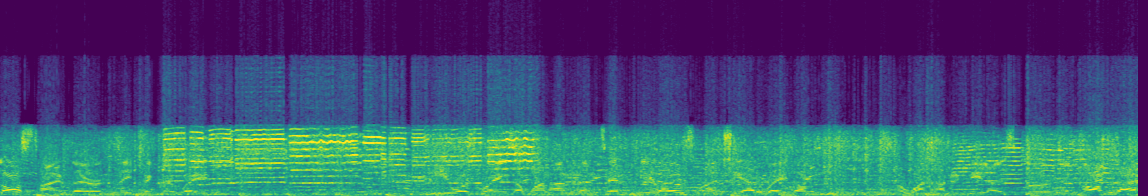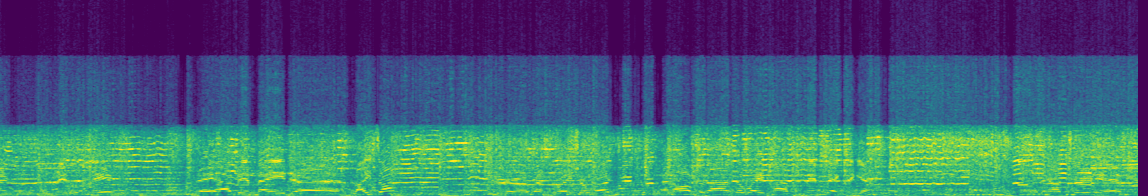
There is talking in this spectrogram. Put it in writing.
last time there they checked their weight, he was weighing some 110 kilos and she had a weight of uh, 100 kilos. After that, admittedly, they have been made uh, lighter through uh, restoration work, and after that the weight hasn't been checked again. They are truly heavy.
